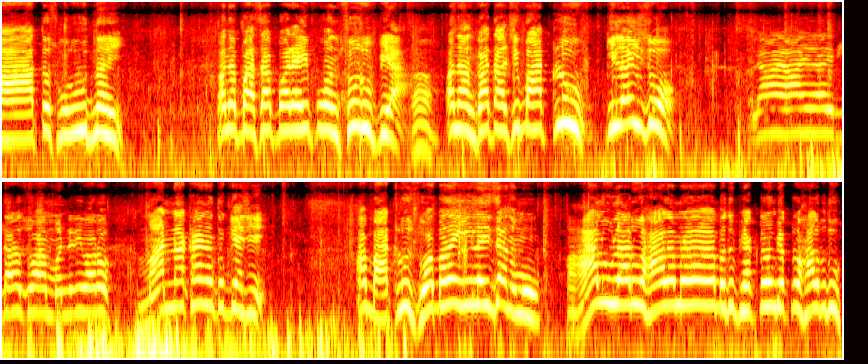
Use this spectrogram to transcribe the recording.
આ તો છોડવું જ નહીં. અને પાછા પડે પાંચસો રૂપિયા. અને અંગાત આલસી બાટલું ઈ લઈ જો. એક દાડો જો આ મંડળી વાળો માન ના ખાય ને તો કે છે આ બાટલું જો બધા ઈ લઈ જા ને હું. હાલ ઉલારું હાલ હમણાં બધું ફેક્ટરું બેક્ટરું હાલ બધું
